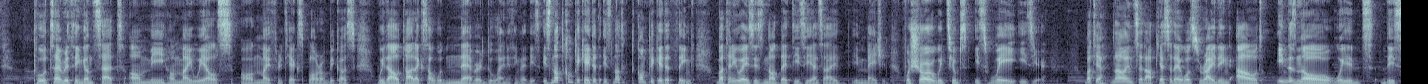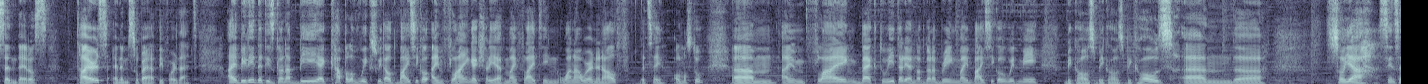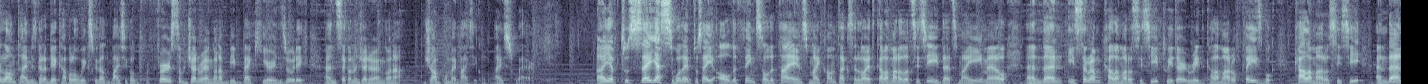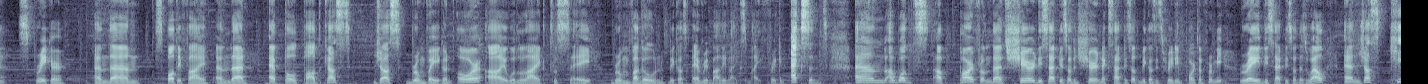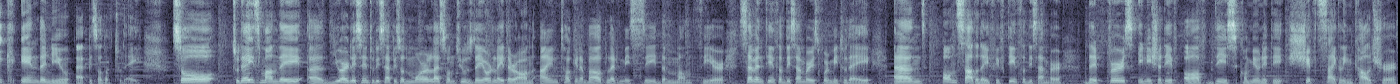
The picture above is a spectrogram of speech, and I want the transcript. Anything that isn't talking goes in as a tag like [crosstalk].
put everything on set on me, on my wheels, on my 3T Explorer because without Alex I would never do anything like this. It's not complicated, it's not a complicated thing, but anyways it's not that easy as I imagined. For sure with tubes it's way easier. But yeah, now I'm set up. Yesterday I was riding out in the snow with these Senderos tires and I'm super happy for that. I believe that it's gonna be a couple of weeks without bicycle. I'm flying. Actually, I have my flight in one hour and a half. Let's say almost two. Um, I'm flying back to Italy. I'm not gonna bring my bicycle with me because, because, because, and. Uh, so yeah, since a long time, it's gonna be a couple of weeks without bicycle. First of January, I'm gonna be back here in Zurich, and second of January, I'm gonna jump on my bicycle. I swear. I have to say, yes, what I have to say, all the things, all the times, my contacts, hello at calamaro.cc, that's my email, and then Instagram, calamarocc, Twitter, read calamaro, Facebook, calamarocc, and then Spreaker, and then Spotify, and then Apple Podcasts, just Broomwagon, or I would like to say Broomwagon because everybody likes my freaking accent. And I want, apart from that, share this episode and share next episode because it's really important for me. Rate this episode as well and just kick in the new episode of today. So today is Monday. Uh, you are listening to this episode more or less on Tuesday or later on. I'm talking about, let me see the month here. 17th of December is for me today. And on Saturday, 15th of December, the first initiative of this community, Shift Cycling Culture,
